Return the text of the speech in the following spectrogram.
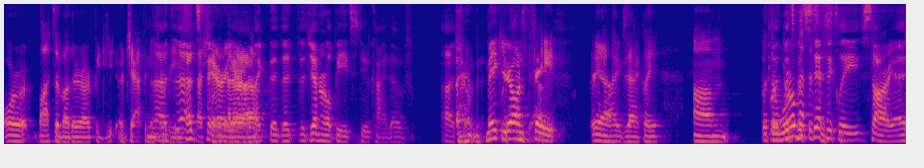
or lots of other RPG or Japanese That's, RPGs. that's fair. that Yeah, are, uh, like the, the the general beats do kind of uh, show up in make your own yeah. fate. Yeah, exactly. Um, but the But, but world that this is- specifically, sorry, I,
